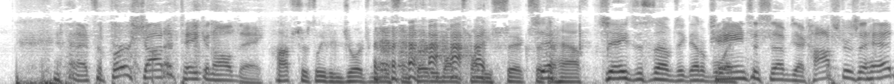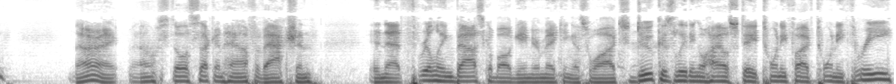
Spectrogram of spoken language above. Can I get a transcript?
That's the first shot I've taken all day. Hofstra's leading George Mason 31-26 at the half. Change the subject. That'll boy. Change the subject. Hofstra's ahead. All right. Well, still a second half of action in that thrilling basketball game you're making us watch. Duke is leading Ohio State 25 23.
